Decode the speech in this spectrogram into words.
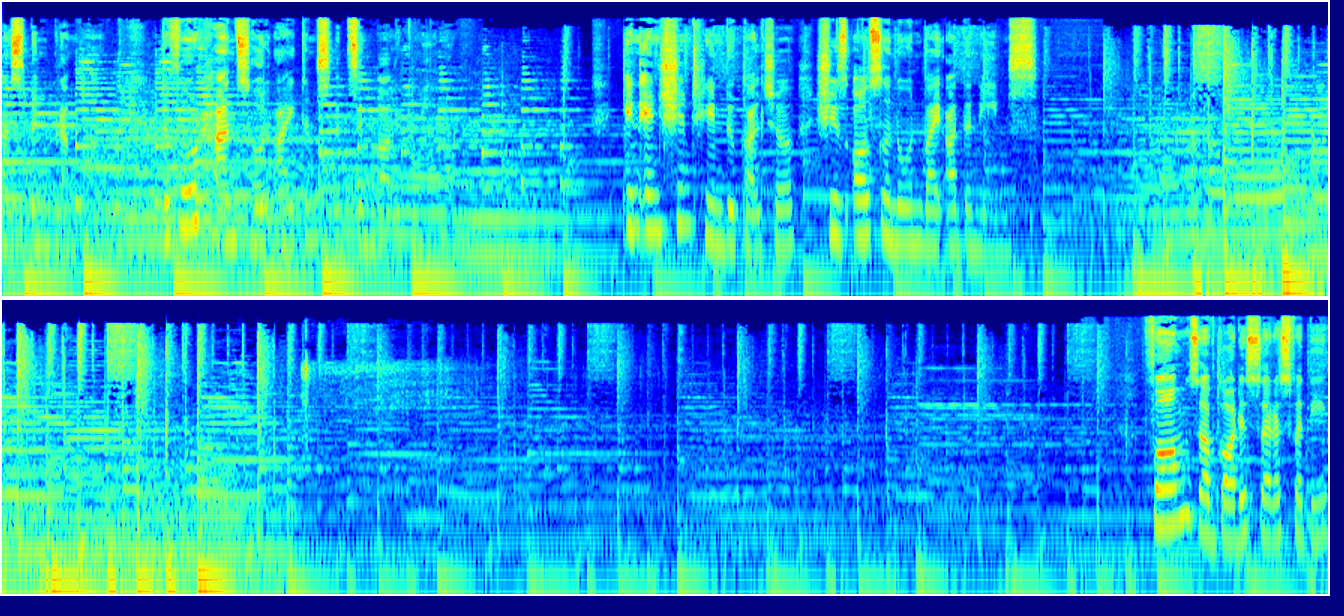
husband Brahma. The four hands hold items with symbolic meaning. In ancient Hindu culture, she is also known by other names. Forms of goddess Saraswati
